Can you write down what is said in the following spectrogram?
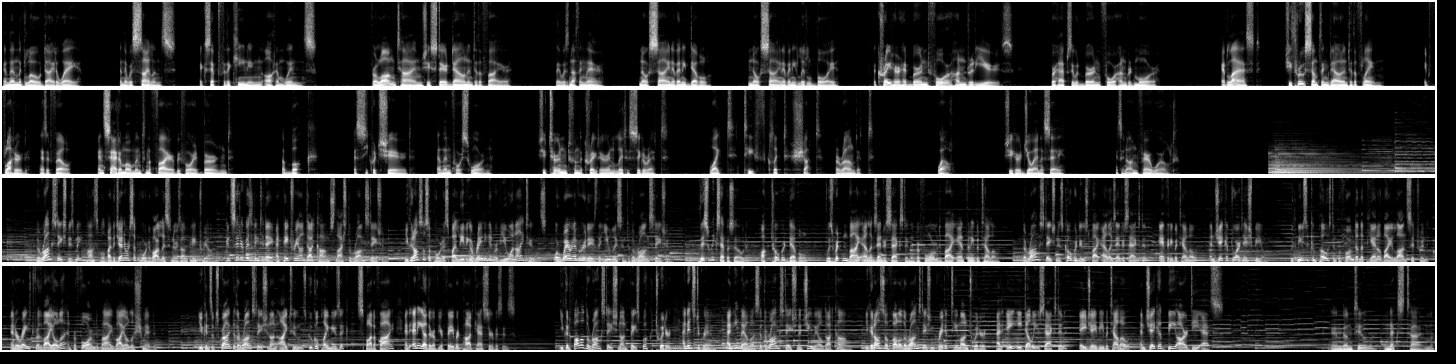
And then the glow died away, and there was silence except for the keening autumn winds. For a long time she stared down into the fire. There was nothing there. No sign of any devil. No sign of any little boy. The crater had burned four hundred years. Perhaps it would burn four hundred more. At last, she threw something down into the flame. It fluttered as it fell, and sat a moment in the fire before it burned. A book, a secret shared and then forsworn. She turned from the crater and lit a cigarette. White teeth clicked shut around it. Well, she heard Joanna say, it's an unfair world. The Wrong Station is made possible by the generous support of our listeners on Patreon. Consider visiting today at patreon.com slash the wrong station. You can also support us by leaving a rating and review on iTunes or wherever it is that you listen to The Wrong Station. This week's episode, October Devil, was written by Alexander Saxton and performed by Anthony Botello. The Wrong Station is co-produced by Alexander Saxton, Anthony Botello, and Jacob Duarte Spiel, with music composed and performed on the piano by Ilan Citrin and arranged for the viola and performed by Viola Schmid. You can subscribe to The Wrong Station on iTunes, Google Play Music, Spotify, and any other of your favorite podcast services. You can follow The Wrong Station on Facebook, Twitter, and Instagram, and email us at thewrongstation at gmail.com. You can also follow The Wrong Station creative team on Twitter at AEW Saxton, AJV Botello, and Jacob BRDS. And until next time,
